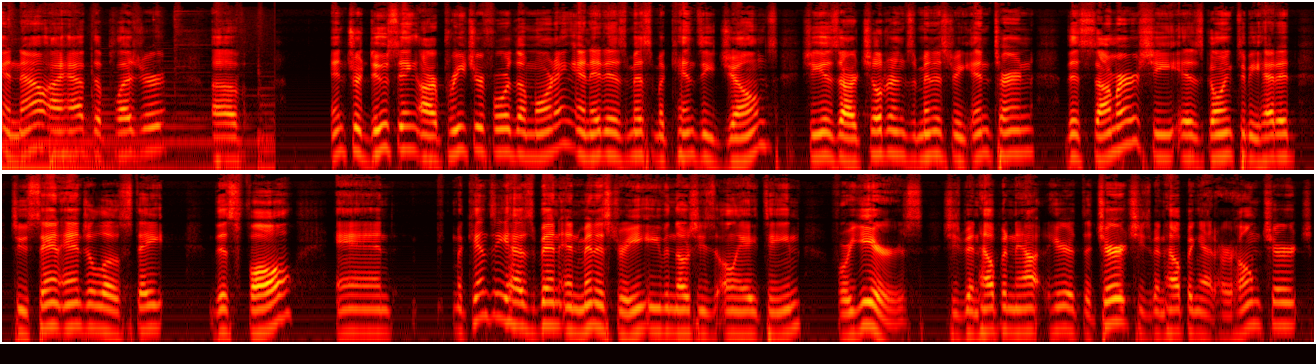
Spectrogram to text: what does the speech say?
And now I have the pleasure of introducing our preacher for the morning, and it is Miss McKenzie Jones. She is our children's ministry intern this summer. She is going to be headed to San Angelo State this fall. And McKenzie has been in ministry, even though she's only 18, for years. She's been helping out here at the church, she's been helping at her home church,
